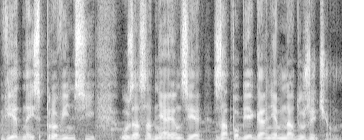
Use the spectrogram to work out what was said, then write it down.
w jednej z prowincji, uzasadniając je zapobieganiem nadużyciom.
